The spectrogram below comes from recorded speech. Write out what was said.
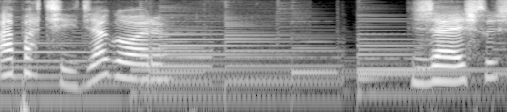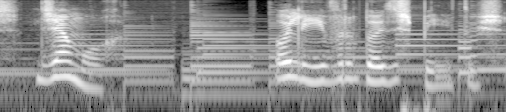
a partir de agora. Gestos de Amor. O Livro dos Espíritos.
